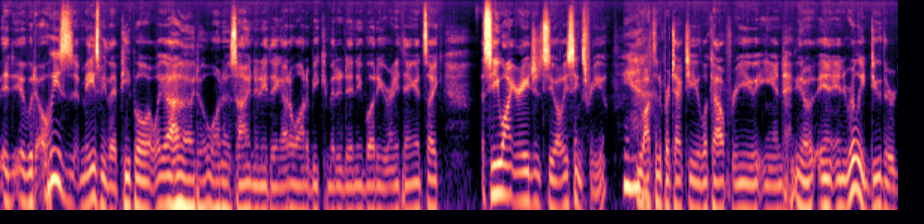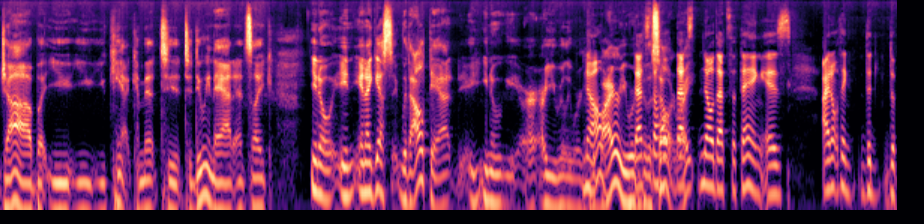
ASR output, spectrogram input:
it, it would always amaze me that people are like, "Ah, I don't want to sign anything. I don't want to be committed to anybody or anything. It's like. So you want your agents to do all these things for you. Yeah. You want them to protect you, look out for you, and you know, and, and really do their job. But you you you can't commit to to doing that. And it's like, you know, and, and I guess without that, you know, are, are you really working for the buyer? Or are you working for the, whole- seller, that's, right? No, that's the thing is. I don't think the the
